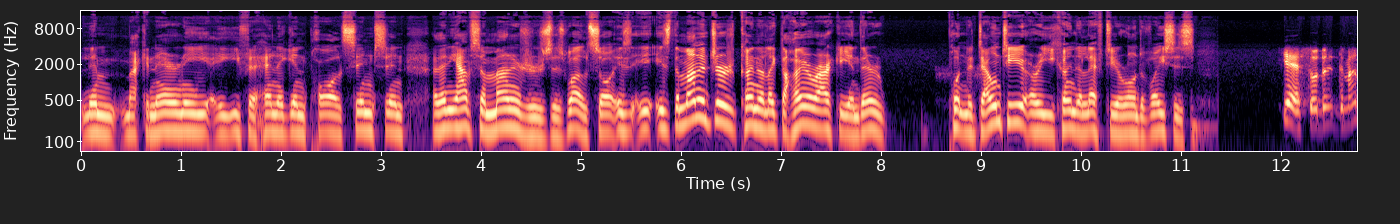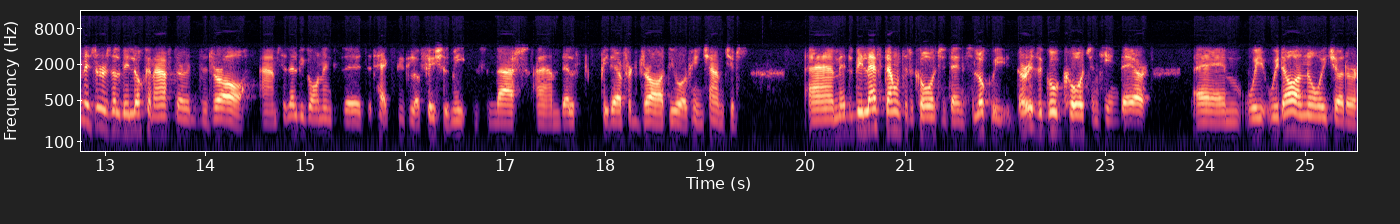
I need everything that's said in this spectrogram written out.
Liam McInerney, Aoife Hennigan, Paul Simpson, and then you have some managers as well. So is is the manager kind of like the hierarchy and they're putting it down to you, or are you kind of left to your own devices? Yeah, so the, the managers will be looking after the draw. Um, so they'll be going into the, the technical official meetings and that. Um, they'll be there for the draw at the European Championships. Um, it'll be left down to the coaches then. So look, we, there is a good coaching team there. Um, we, we'd all know each other.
